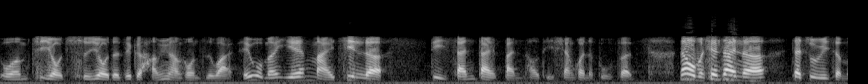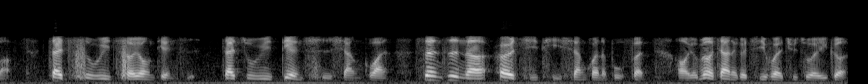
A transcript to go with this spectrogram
我们既有持有的这个航运航空之外，哎，我们也买进了。第三代半导体相关的部分，那我们现在呢，在注意什么？在注意车用电子，在注意电池相关，甚至呢二极体相关的部分哦，有没有这样的一个机会去做一个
